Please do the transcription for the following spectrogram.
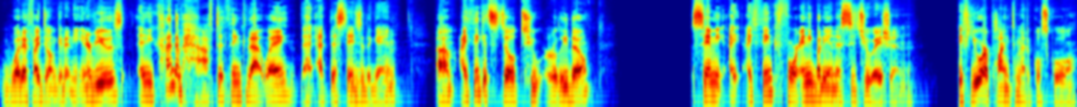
what if I don't get any interviews? And you kind of have to think that way at this stage of the game. Um, I think it's still too early though. Sammy, I, I think for anybody in this situation, if you are applying to medical school,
